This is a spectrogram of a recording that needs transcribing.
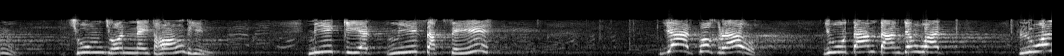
น ชุมชนในท้องถิ่น มีเกียรติมีศักดิ์ศรี ญาติพวกเราอยู่ตามต่างจังหวัด ล้วน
